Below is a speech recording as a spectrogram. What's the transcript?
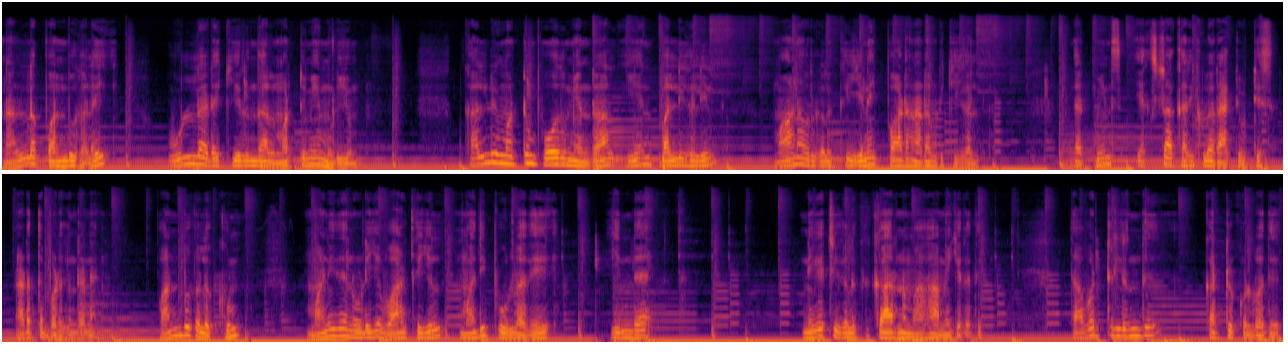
நல்ல பண்புகளை உள்ளடக்கியிருந்தால் மட்டுமே முடியும். கல்வி மட்டும் போதும் என்றால் ஏன் பள்ளிகளில் மாணவர்களுக்கு இணைப்பாட நடவடிக்கைகள்? தட் மீன்ஸ் எக்ஸ்ட்ரா கரிக்குலர் ஆக்டிவிட்டீஸ் நடத்தப்படுகின்றன. பண்புகளுக்கும் மனிதனுடைய வாழ்க்கையில் மதிப்பு உள்ளதே இந்த நிகழ்ச்சிகளுக்கு காரணமாக அமைகிறது. தவற்றிலிருந்து கற்றுக்கொள்வது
